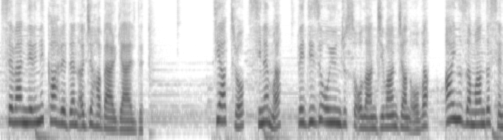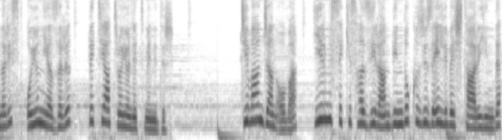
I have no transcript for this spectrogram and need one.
sevenlerini kahreden acı haber geldi. Tiyatro, sinema ve dizi oyuncusu olan Civan Canova, aynı zamanda senarist, oyun yazarı ve tiyatro yönetmenidir. Civan Canova, 28 Haziran 1955 tarihinde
